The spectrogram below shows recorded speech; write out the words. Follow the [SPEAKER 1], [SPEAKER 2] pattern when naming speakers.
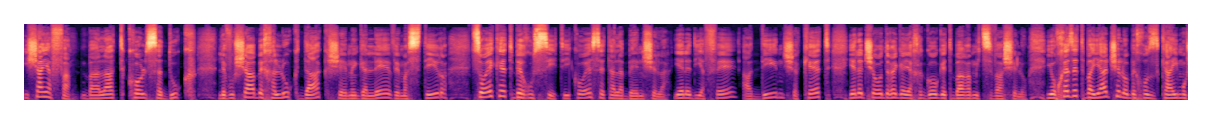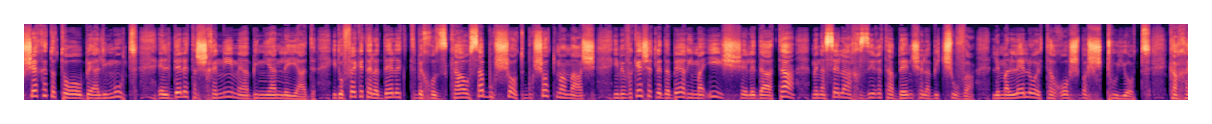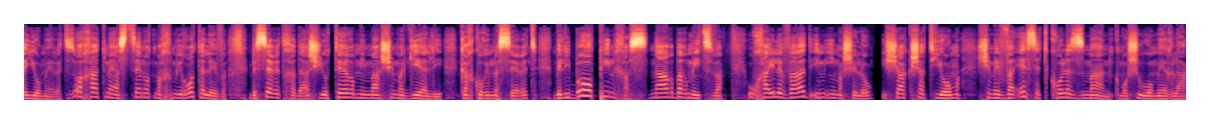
[SPEAKER 1] אישה יפה, בעלת קול סדוק, לבושה בחלוק דק שמגלה ומסתיר, צועקת ברוסית, היא כועסת על הבן שלה. ילד יפה, עדין, שקט, ילד שעוד רגע יחגוג את בר המצווה שלו. היא אוחזת ביד שלו בחוזקה, היא מושכת אותו באלימות אל דלת השכנים מהבניין ליד. היא דופקת על הדלת בחוזקה, עושה בושות, בושות ממש. היא מבקשת לדבר עם האיש שלדעתה מנסה לה... להחזיר את הבן שלה בתשובה, למלא לו את הראש בשטויות, ככה היא אומרת. זו אחת מהסצנות מחמירות הלב בסרט חדש, יותר ממה שמגיע לי, כך קוראים לסרט. בליבו פנחס, נער בר מצווה. הוא חי לבד עם אימא שלו, אישה קשת יום, שמבאסת כל הזמן, כמו שהוא אומר לה.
